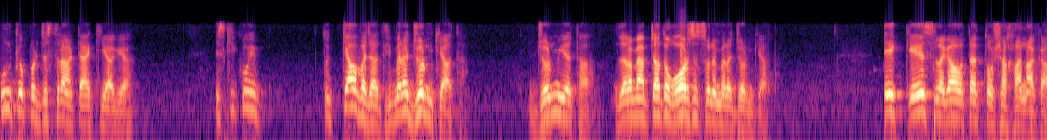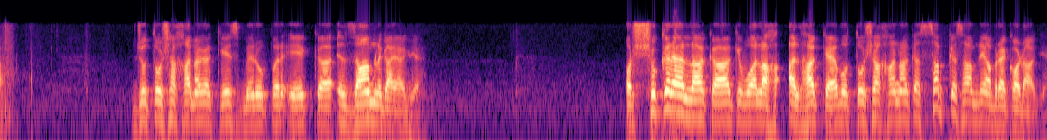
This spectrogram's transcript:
ان کے اوپر جس طرح اٹیک کیا گیا۔ اس کی کوئی تو کیا وجہ تھی؟ میرا جرم کیا تھا؟ جرم یہ تھا، ذرا میں آپ چاہتا ہوں غور سے سنیں میرا جرم کیا تھا۔ ایک کیس لگا ہوتا ہے توشہ خانہ کا۔ جو توشہ خانہ کا کیس میرے اوپر ایک الزام لگایا گیا۔ اور شکر ہے اللہ کا کہ وہ اللہ، الحق ہے، وہ توشہ خانہ کا سب کے سامنے اب ریکارڈ آ گیا۔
